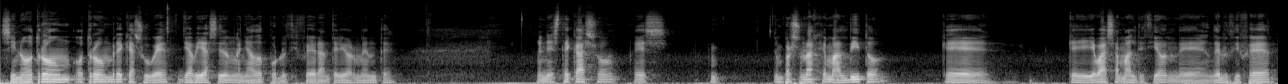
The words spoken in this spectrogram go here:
sino otro, otro hombre que a su vez ya había sido engañado por Lucifer anteriormente. En este caso es un personaje maldito que, que lleva esa maldición de, Lucifer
